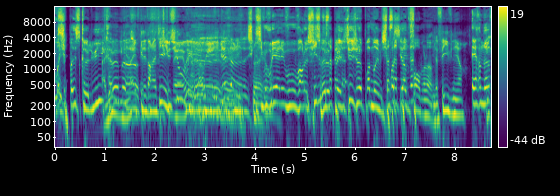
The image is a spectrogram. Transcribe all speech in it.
moi je pense que lui, Ah, quand lui, même, il est- euh, il est dans la discussion. Mais oui. oui, Ah oui, oui, il est oui, dans oui. le- Si vous voulez aller vous voir le film, ça le s'appelle PSG, je le prendrais, mais je sais ça pas s'il est en s'appelle- forme là. Il a failli y venir. R9,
